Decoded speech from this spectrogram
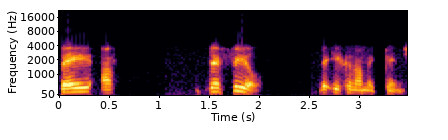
they are they feel the economic pinch.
